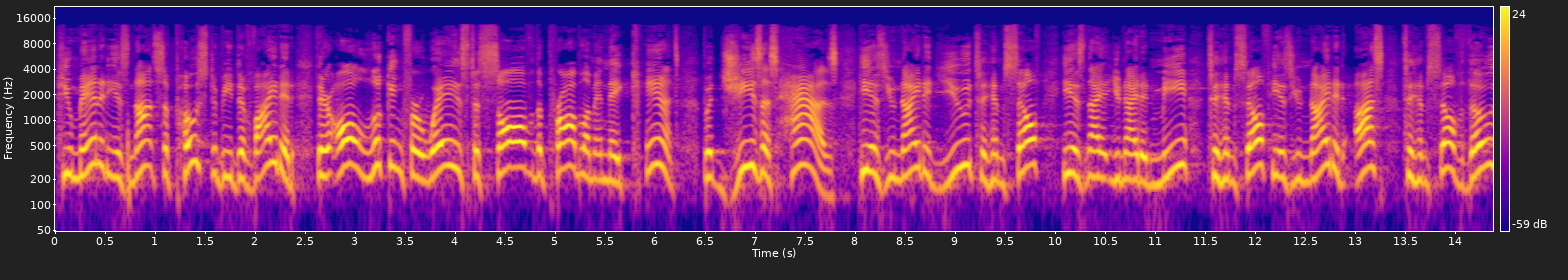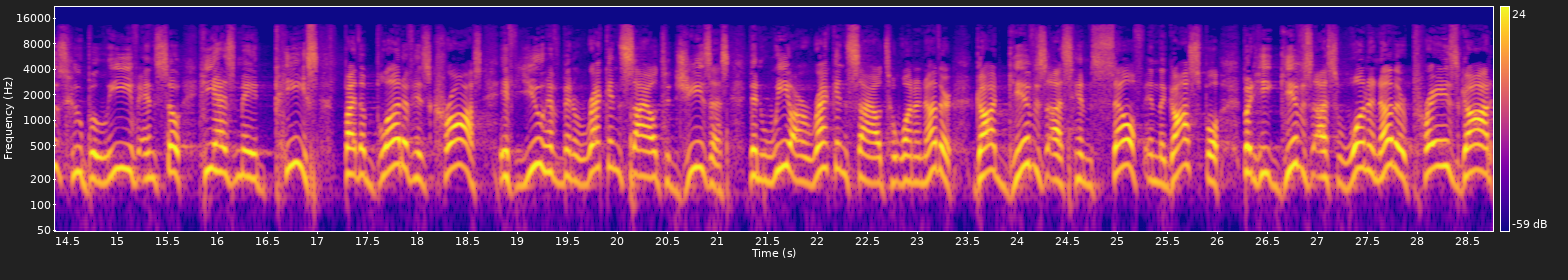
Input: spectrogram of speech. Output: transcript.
humanity is not supposed to be divided. They're all looking for ways to solve the problem, and they can't. But Jesus has. He has united you to himself, He has united me to himself, He has united us to himself, those who believe. And so He has made peace by the blood of His cross. If you have been reconciled to Jesus, then we are reconciled to one another. God gives us Himself in the gospel, but He gives us one another. Praise God.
